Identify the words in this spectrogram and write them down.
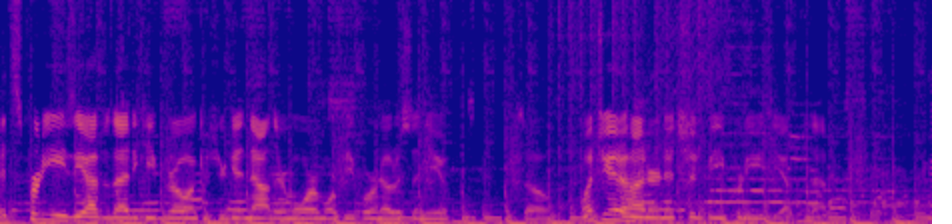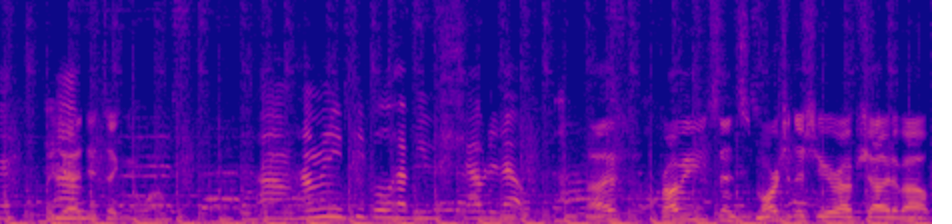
it's pretty easy after that to keep growing because you're getting out there more and more people are noticing you. So once you hit 100, it should be pretty easy after that. Okay. But yeah, it Um, did take me a while. Um, how many people have you shouted out? I've probably since March of this year, I've shouted about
